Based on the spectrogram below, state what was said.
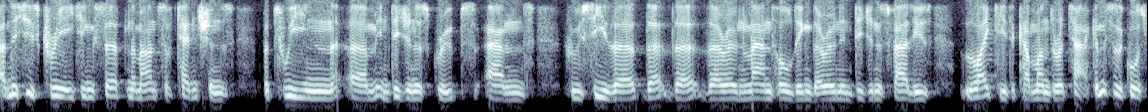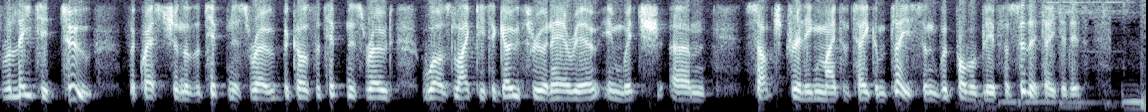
and this is creating certain amounts of tensions between um, indigenous groups and who see the, the, the, their own landholding, their own indigenous values likely to come under attack. And this is, of course, related to the question of the Tipnis Road because the Tipnis Road was likely to go through an area in which um, such drilling might have taken place and would probably have facilitated it.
